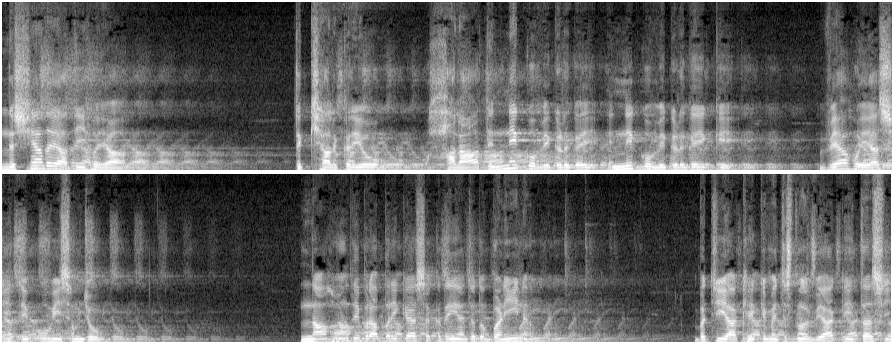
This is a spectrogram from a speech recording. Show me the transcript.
ਨਸ਼ਿਆਂ ਦਾ ਆਦੀ ਹੋਇਆ। ਤੇ ਖਿਆਲ ਕਰਿਓ ਹਾਲਾਤ ਇੰਨੇ ਕੋ ਵਿਗੜ ਗਏ, ਇੰਨੇ ਕੋ ਵਿਗੜ ਗਏ ਕਿ ਵਿਆਹ ਹੋਇਆ ਸੀ ਤੇ ਉਹ ਵੀ ਸਮਝੋ। ਨਾ ਹੋਣ ਦੇ ਬਰਾਬਰ ਹੀ ਕਹਿ ਸਕਦੇ ਆ ਜਦੋਂ ਬਣੀ ਨਾ। ਬੱਚੀ ਆਖੇ ਕਿ ਮੈਂ ਜਿਸ ਨਾਲ ਵਿਆਹ ਕੀਤਾ ਸੀ,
